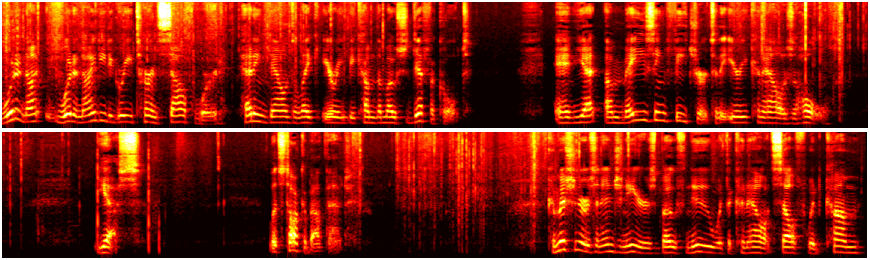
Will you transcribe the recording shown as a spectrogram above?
Would a, would a 90 degree turn southward heading down to Lake Erie become the most difficult and yet amazing feature to the Erie Canal as a whole? Yes. Let's talk about that. Commissioners and engineers both knew what the canal itself would come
